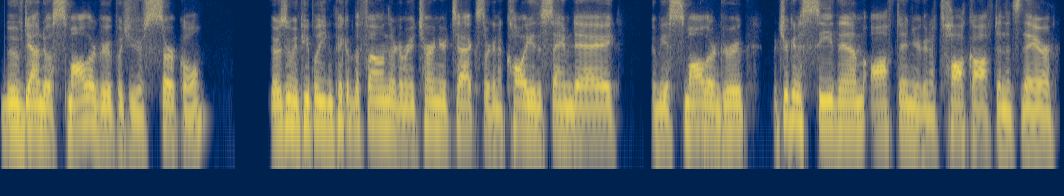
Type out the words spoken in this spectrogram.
Move down to a smaller group, which is your circle, there's going to be people you can pick up the phone. They're going to return your text. They're going to call you the same day. It's going to be a smaller group, but you're going to see them often. You're going to talk often. That's there.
